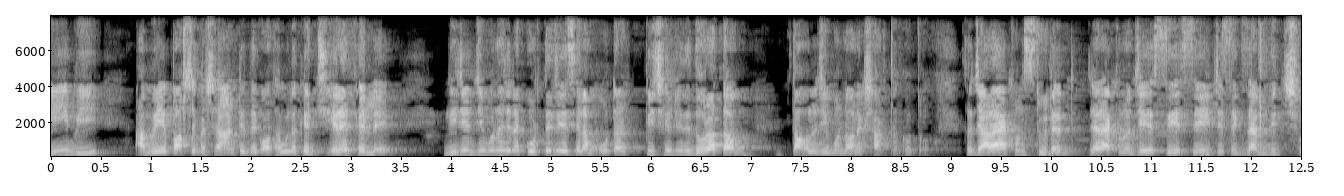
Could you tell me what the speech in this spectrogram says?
মেবি আমি পাশে পাশে আন্টিদের কথাগুলোকে ঝেড়ে ফেলে নিজের জীবনে যেটা করতে চেয়েছিলাম, ওটার পিছিয়ে যদি দৌড়াতাম, তাহলে জীবনটা অনেক সার্থক হতো। তো যারা এখন স্টুডেন্ট যারা এখনও জেএসসি এসসি এইচএস এক্সাম দিচ্ছ,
